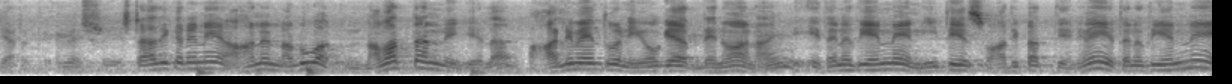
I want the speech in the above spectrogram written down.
යටතේ ශ්‍රේෂ්ඨාධිකරණයේ අහන නඩුවක් නවත්තන්නේ කියලා පාර්ලිමේන්තුව නියෝගයක් දෙනවා නම් එතන තියෙන්නේ නීතිය ස්වාධිපත්‍ය නෙවෙයි. එතන තියෙන්නේ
